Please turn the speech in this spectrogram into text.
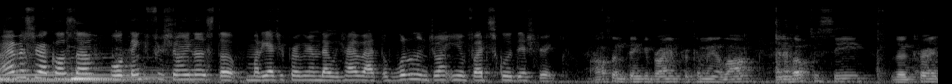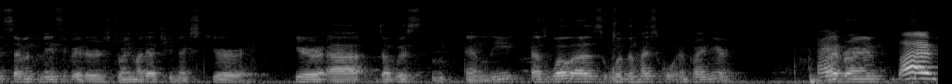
right, Mr. Acosta. Well, thank you for showing us the mariachi program that we have at the Woodland Joint Unified School District. Awesome. Thank you, Brian, for coming along. And I hope to see the current 7th and 8th graders join Mariachi next year here at Douglas and Lee, as well as Woodland High School and Pioneer. Bye. Brian. Bye.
